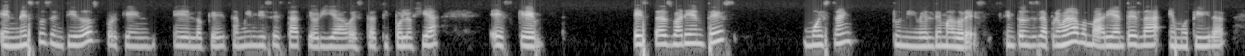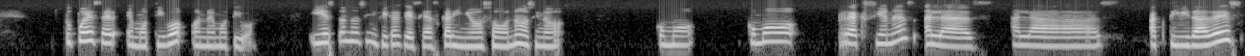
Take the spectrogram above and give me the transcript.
en estos sentidos, porque eh, lo que también dice esta teoría o esta tipología es que estas variantes muestran tu nivel de madurez. Entonces, la primera variante es la emotividad. Tú puedes ser emotivo o no emotivo. Y esto no significa que seas cariñoso o no, sino como cómo reaccionas a las, a las actividades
